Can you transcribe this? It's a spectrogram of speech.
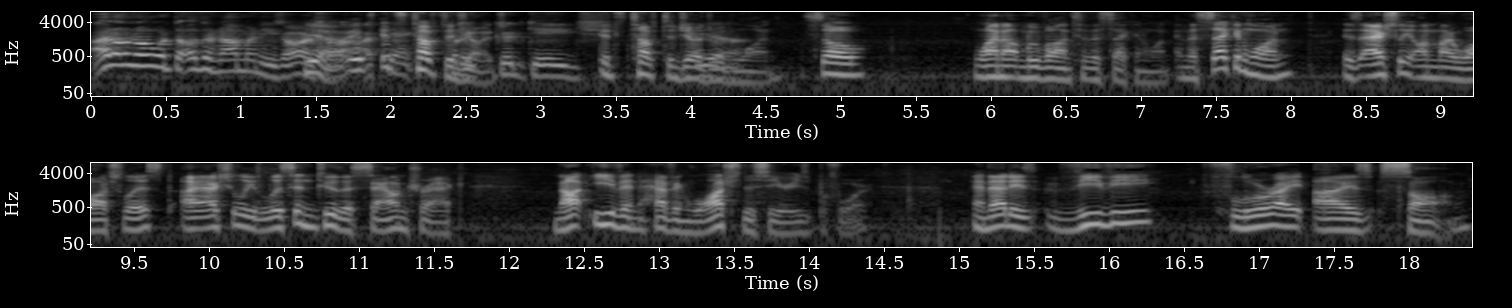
I don't know what the other nominees are. Yeah, so I- it's- I it's tough to put a judge. Good gauge. it's tough to judge with one. So why not move on to the second one? And the second one is actually on my watch list. I actually listened to the soundtrack, not even having watched the series before, and that is Vivy Fluorite Eyes song.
